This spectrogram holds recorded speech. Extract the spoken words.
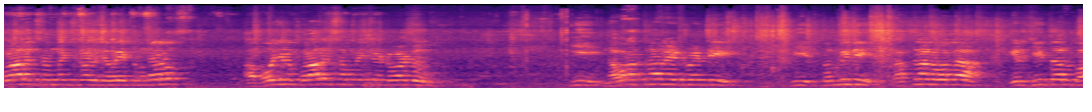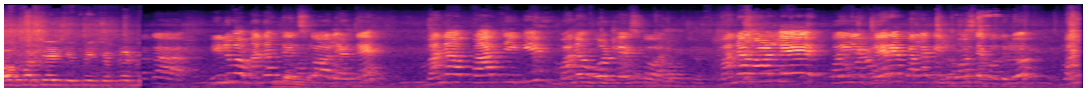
కులాలకు సంబంధించిన వాళ్ళు ఎవరైతే ఉన్నారో ఆ భోజన కులాలకు సంబంధించిన వాళ్ళు ఈ నవరత్నాలు అనేటువంటి ఈ తొమ్మిది రత్నాల వల్ల వీళ్ళ జీవితాలు బాగుపడతాయని చెప్పి చెప్పినట్టు విలువ మనం తెలుసుకోవాలి అంటే మన పార్టీకి మనం ఓట్లు వేసుకోవాలి మన వాళ్ళే పోయి వేరే పల్లకిలు మోసే బదులు మన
